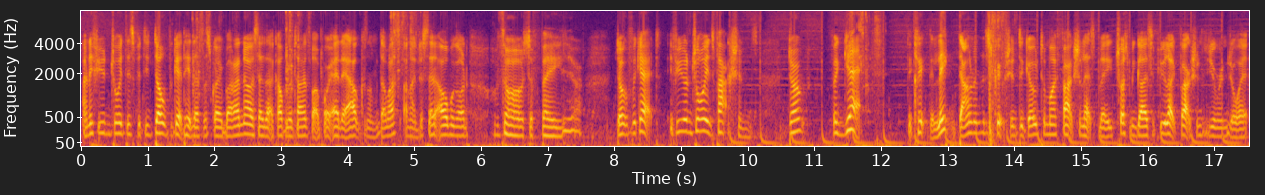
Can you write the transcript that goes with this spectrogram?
And if you enjoyed this video don't forget to hit that subscribe button. I know I said that a couple of times but I'll probably edit it out because I'm a dumbass and I just said oh my god I'm such a failure. Don't forget if you enjoyed factions don't forget to click the link down in the description to go to my faction let's play. Trust me guys if you like factions you'll enjoy it.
